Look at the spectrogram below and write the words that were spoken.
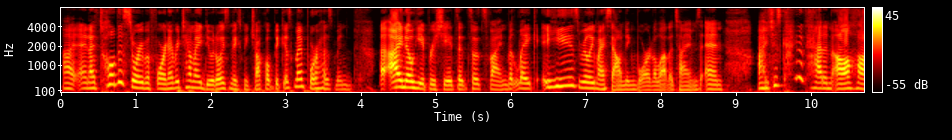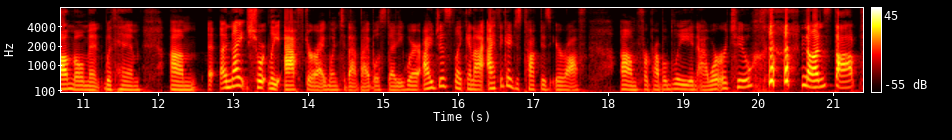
uh, and I've told this story before, and every time I do, it always makes me chuckle because my poor husband, I know he appreciates it, so it's fine. But like, he is really my sounding board a lot of times. And I just kind of had an aha moment with him um, a night shortly after I went to that Bible study where I just like, and I, I think I just talked his ear off um, for probably an hour or two. nonstop.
